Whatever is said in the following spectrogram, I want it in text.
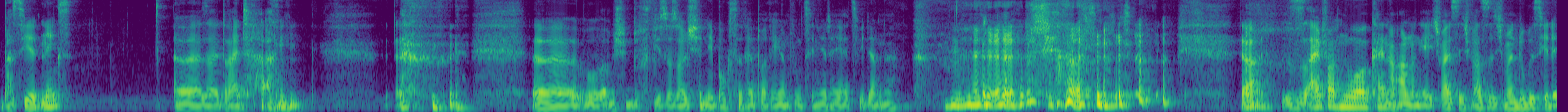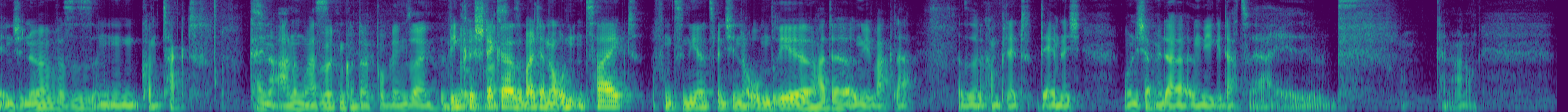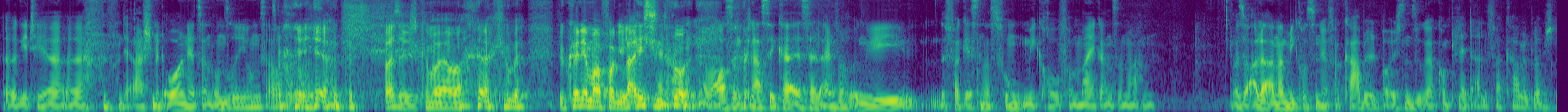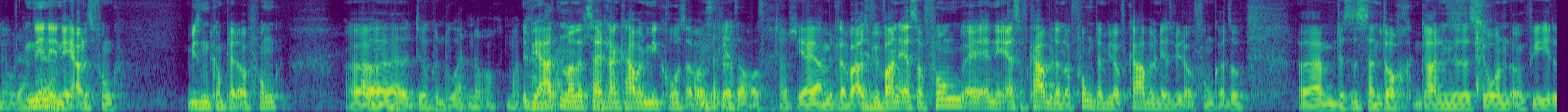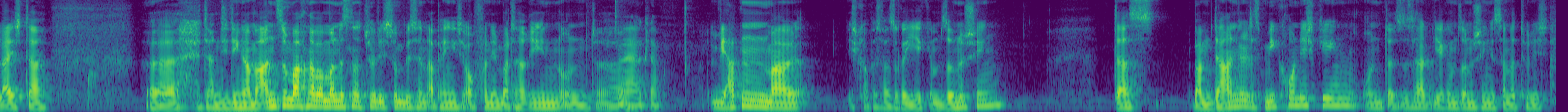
Passiert nichts. Äh, seit drei Tagen. äh, wo ich, wieso soll ich denn die Buchse reparieren? Funktioniert ja jetzt wieder, ne? ja, es ist einfach nur, keine Ahnung, ey, ich weiß nicht, was ist. Ich meine, du bist hier der Ingenieur. Was ist es? Irgendein Kontakt? Keine Ahnung, was. Wird ein Kontaktproblem sein. Winkelstecker, sobald er nach unten zeigt, funktioniert Wenn ich ihn nach oben drehe, hat er irgendwie Wackler. Also komplett dämlich. Und ich habe mir da irgendwie gedacht, so, ja, ey, pff, keine Ahnung. Äh, geht hier äh, der Arsch mit Ohren jetzt an unsere Jungs was? ja, weiß nicht, können wir ja mal, können wir, wir können ja mal vergleichen. Ahnung, aber auch so ein Klassiker ist halt einfach irgendwie vergessen, das Funkmikro vom Mic anzumachen. Also alle anderen Mikros sind ja verkabelt. Bei euch sind sogar komplett alle verkabelt, glaube ich, ne? Oder Nee, nee, nee, alles Funk. Wir sind komplett auf Funk. Aber Dirk und du hatten doch auch mal Wir hatten mal eine eigentlich, Zeit lang Kabelmikros, aber das habt ihr jetzt auch ausgetauscht? Ja, ja, mittlerweile. Also wir waren erst auf Funk, äh, nee, erst auf Kabel, dann auf Funk, dann wieder auf Kabel und jetzt wieder auf Funk. Also ähm, das ist dann doch gerade in der Session irgendwie leichter, äh, dann die Dinger mal anzumachen, aber man ist natürlich so ein bisschen abhängig auch von den Batterien und äh, Ja, klar. wir hatten mal, ich glaube, es war sogar Jek im Sonnesching, dass beim Daniel das Mikro nicht ging und das ist halt, Jek im Sonnesching ist dann natürlich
